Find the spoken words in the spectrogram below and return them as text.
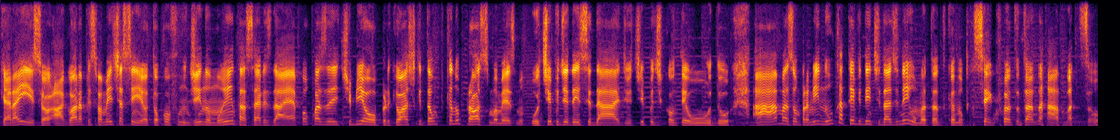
que era isso. Agora, principalmente assim, eu tô confundindo muito as séries da Apple com as da HBO, porque eu acho que estão ficando próximo mesmo. O tipo de densidade, o tipo de conteúdo. A Amazon, pra mim, nunca teve identidade nenhuma, tanto que eu nunca sei quanto tá na Amazon.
